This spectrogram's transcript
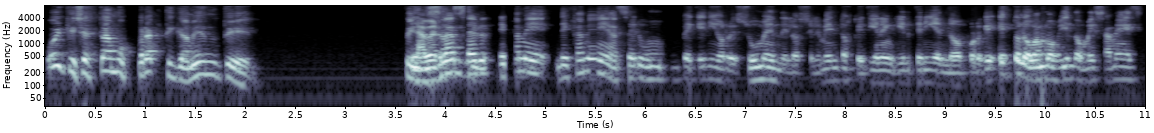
Hoy que ya estamos prácticamente... La verdad, déjame, déjame hacer un pequeño resumen de los elementos que tienen que ir teniendo, porque esto lo vamos viendo mes a mes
